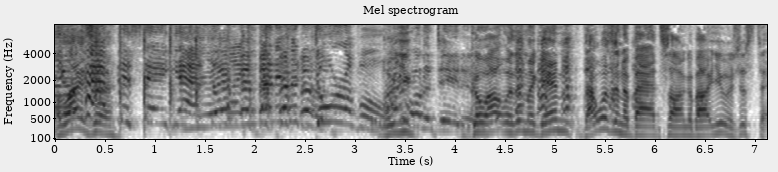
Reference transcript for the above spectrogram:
Eliza, You have to say yes. I'm like, that is adorable. will I you want to date him. go out with him again? That wasn't a bad song about you. It was just uh,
